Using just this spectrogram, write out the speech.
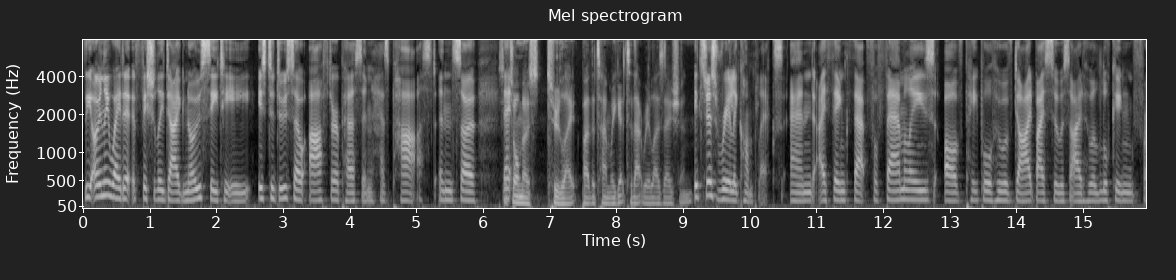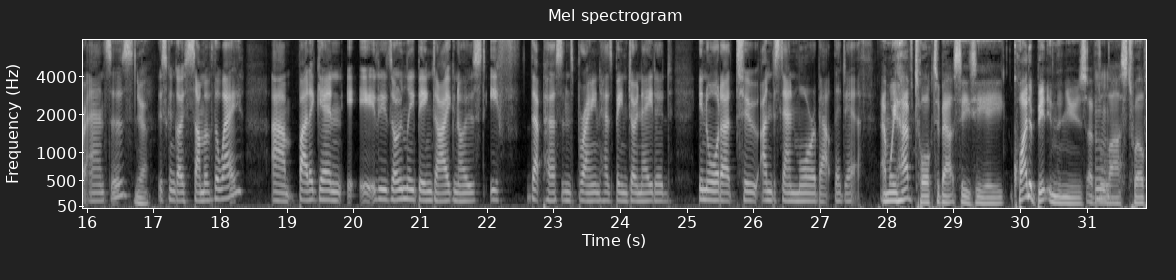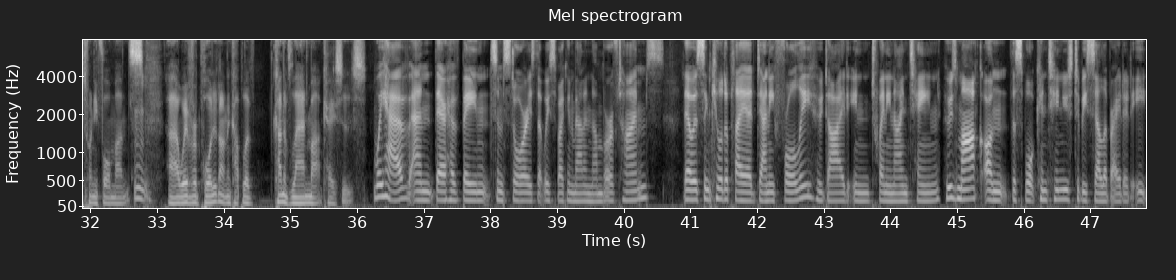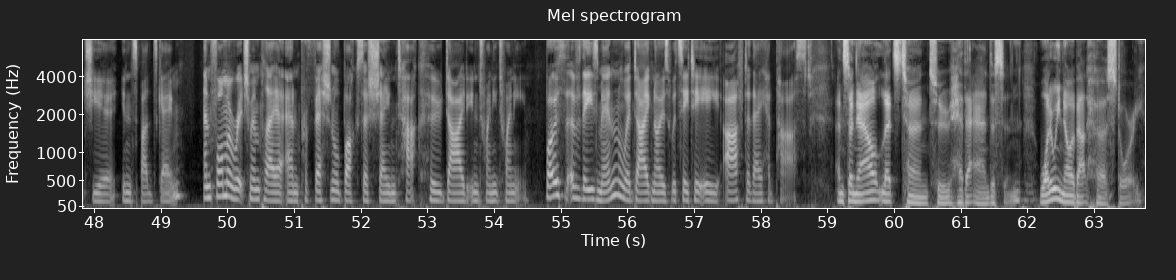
the only way to officially diagnose CTE is to do so after a person has passed. And so, so it's almost too late by the time we get to that realization. It's just really complex. And I think that for families of people who have died by suicide who are looking for answers, yeah. this can go some of the way. Um, but again, it, it is only being diagnosed if that person's brain has been donated in order to understand more about their death. And we have talked about CTE quite a bit in the news over mm. the last 12, 24 months. Mm. Uh, we've reported on a couple of kind of landmark cases. We have, and there have been some stories that we've spoken about a number of times. There was St Kilda player Danny Frawley, who died in 2019, whose mark on the sport continues to be celebrated each year in Spud's game. And former Richmond player and professional boxer Shane Tuck, who died in 2020. Both of these men were diagnosed with CTE after they had passed. And so now let's turn to Heather Anderson. What do we know about her story?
